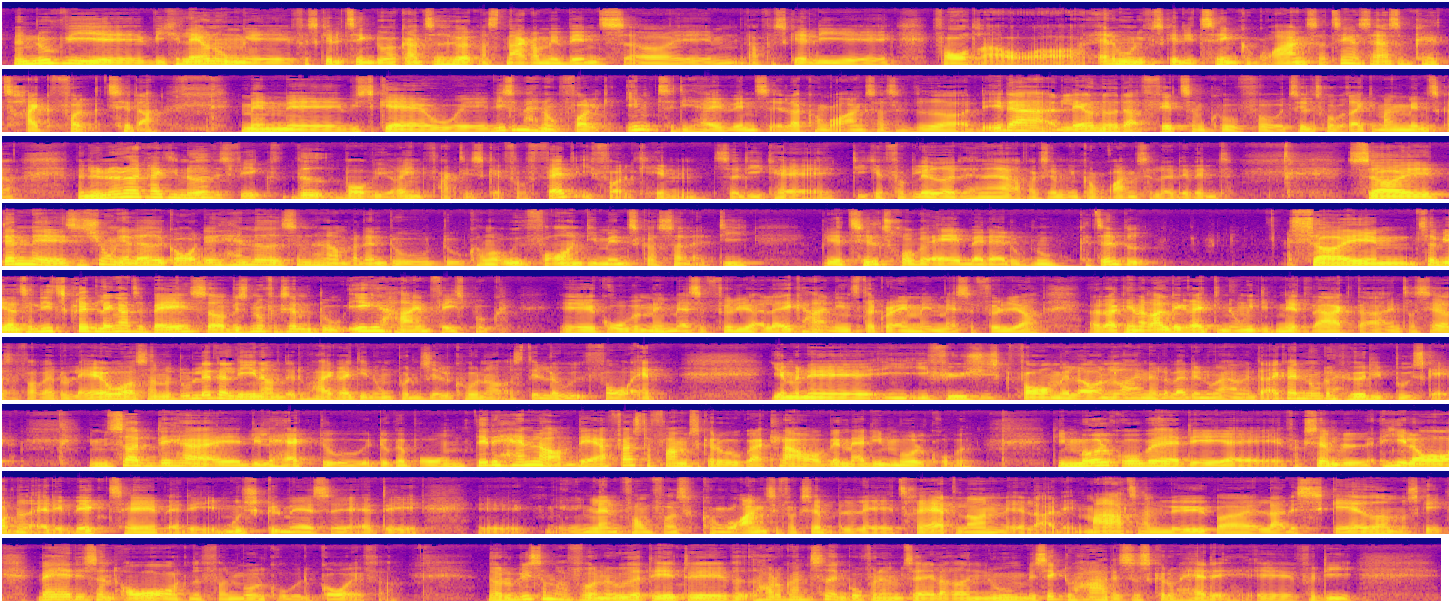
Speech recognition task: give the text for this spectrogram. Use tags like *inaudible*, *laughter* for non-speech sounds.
når nu vi, øh, vi kan lave nogle øh, forskellige ting, du har garanteret hørt mig snakke om events og, øh, og forskellige øh, foredrag og alle mulige forskellige ting, konkurrencer, ting og sager, som kan trække folk til dig. Men øh, vi skal jo øh, ligesom have nogle folk ind til de her events eller konkurrencer osv. Og det er at lave noget, der er fedt, som kunne få tiltrukket rigtig mange mennesker. Men det nytter ikke rigtig noget, hvis vi ikke ved, hvor vi rent faktisk skal få fat i folk henne, så de kan, de kan få glæde af det her, for eksempel en konkurrence eller et event. Så øh, den øh, session, jeg lavede i går, det handlede simpelthen om, hvordan du, du kommer ud foran de mennesker, sådan at de bliver tiltrukket af, hvad det er, du nu kan tilbyde. Så, øh, så vi er altså lige et skridt længere tilbage, så hvis nu for eksempel du ikke har en Facebook, øh, gruppe med en masse følgere, eller ikke har en Instagram med en masse følgere, og der er generelt ikke rigtig nogen i dit netværk, der interesserer sig for, hvad du laver, og så når du er lidt alene om det, du har ikke rigtig nogen potentielle kunder at stille dig ud foran, jamen øh, i, i fysisk form eller online, eller hvad det nu er, men der er ikke rigtig nogen, der hører dit budskab jamen så er det det her øh, lille hack, du, du kan bruge. Det det handler om, det er først og fremmest skal du være klar over, hvem er din målgruppe. Din målgruppe, er det øh, for eksempel helt overordnet, er det vægttab, er det muskelmasse, er det øh, en eller anden form for konkurrence, for eksempel øh, triathlon, eller er det maratonløber, eller er det skader måske. Hvad er det sådan overordnet for en målgruppe, du går efter? Når du ligesom har fundet ud af det, det ved, har du garanteret en god fornemmelse af allerede nu, hvis ikke du har det, så skal du have det, øh, fordi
